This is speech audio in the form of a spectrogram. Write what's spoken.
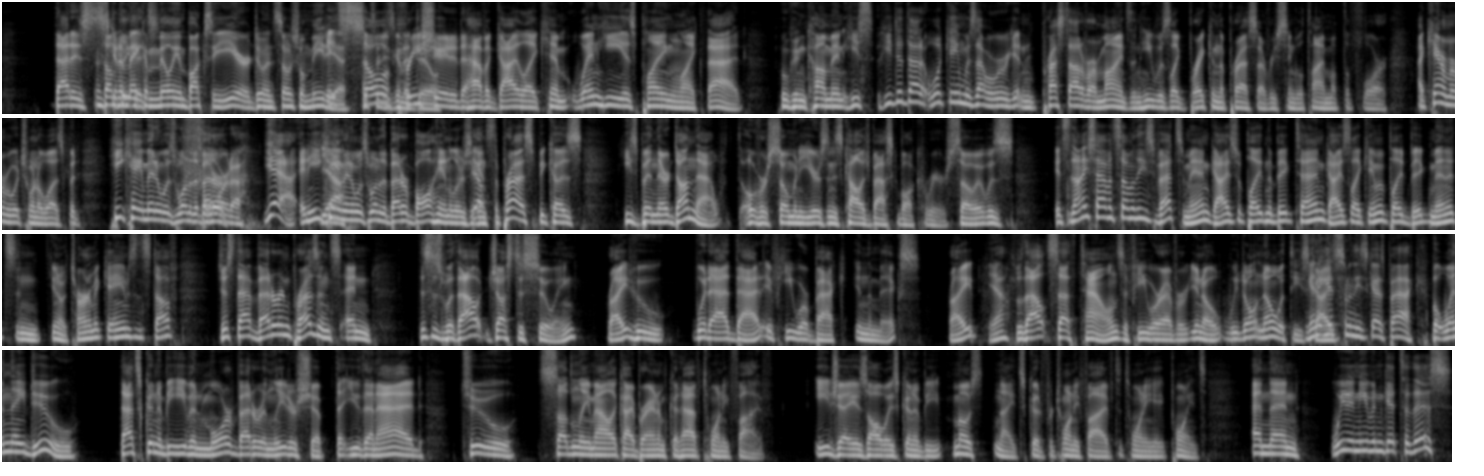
that is He's something going to make a million bucks a year doing social media. It's so what he's gonna do. appreciated to have a guy like him when he is playing like that who can come in. He's he did that. What game was that where we were getting pressed out of our minds and he was like breaking the press every single time up the floor? I can't remember which one it was, but he came in and was one of the Florida. better. Yeah, and he Yeah. came in and was one of the better ball handlers Yep. against the press because he's been there, done that over so many years in his college basketball career. So it was. It's nice having some of these vets, man. Guys who played in the Big Ten, guys like him who played big minutes and you know tournament games and stuff. Just that veteran presence, and this is without Justice Sueing, right? Who would add that if he were back in the mix, right? Yeah. Without Seth Towns, if he were ever, you know, we don't know what these You're going to get some of these guys back. but when they do, that's going to be even more veteran leadership that you then add to suddenly Malaki Branham could have 25. EJ is always going to be most nights good for 25 to 28 points. And then we didn't even get to this.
